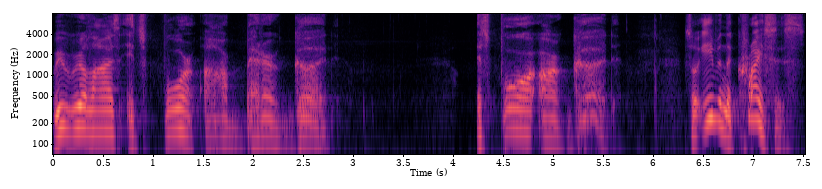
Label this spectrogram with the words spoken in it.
we realize it's for our better good. It's for our good. So, even the crisis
